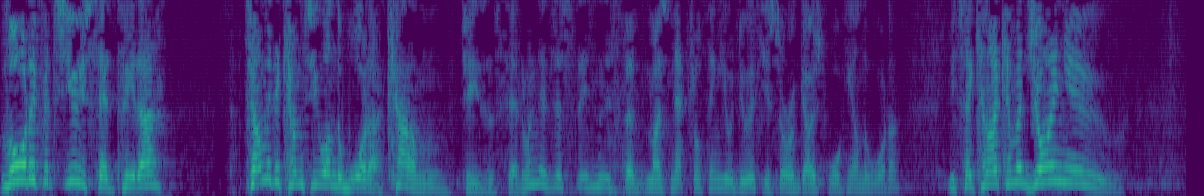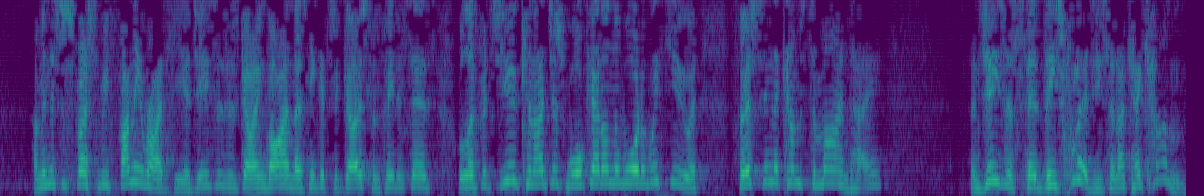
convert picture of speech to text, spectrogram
Lord, if it's you, said Peter, Tell me to come to you on the water. Come, Jesus said. Wouldn't it just, isn't this the most natural thing you would do if you saw a ghost walking on the water? You'd say, Can I come and join you? I mean, this is supposed to be funny right here. Jesus is going by and they think it's a ghost, and Peter says, Well, if it's you, can I just walk out on the water with you? First thing that comes to mind, hey? And Jesus said these words. He said, Okay, come.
